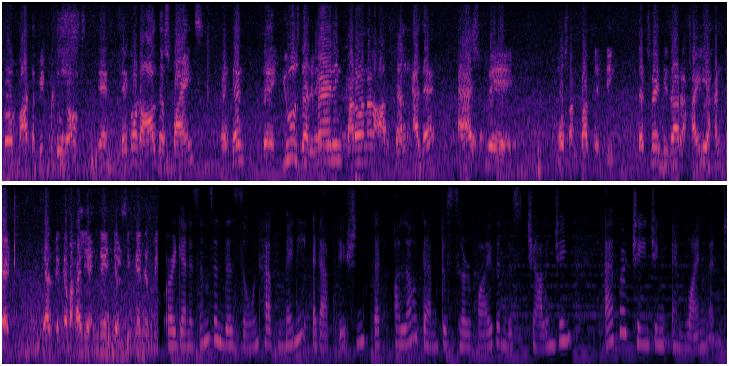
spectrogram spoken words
So what the people do now, they take out all the spines and then they use the remaining corona or shell as a ashtray. Most unfortunate thing. That's why these are highly hunted. It has become highly endangered. Cicadas Organisms in this zone have many adaptations that allow them to survive in this challenging, ever changing environment.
